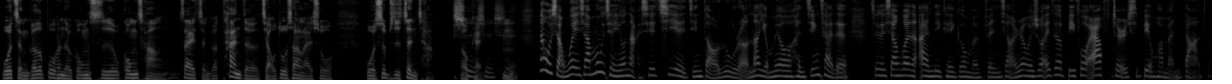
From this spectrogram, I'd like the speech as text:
我整个的部分的公司工厂，在整个碳的角度上来说，我是不是正常？是是是，嗯，那我想问一下，目前有哪些企业已经导入了？那有没有很精彩的这个相关的案例可以跟我们分享？认为说，哎，这个 before after 是变化蛮大的。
